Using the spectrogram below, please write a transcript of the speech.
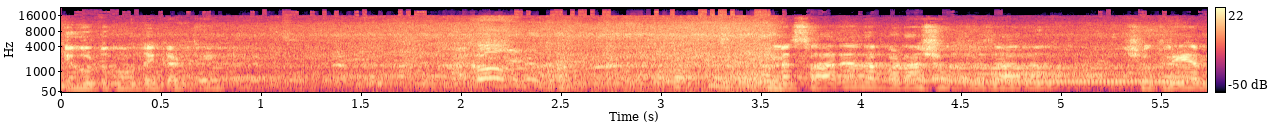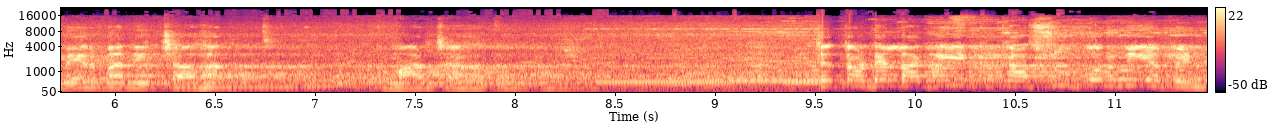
ਡਿਊਟ ਗਾਉਂਦੇ ਇਕੱਠੇ। ਮੈਂ ਸਾਰਿਆਂ ਦਾ ਬੜਾ ਸ਼ੁਕਰਗੁਜ਼ਾਰ ਹਾਂ। ਸ਼ੁਕਰੀਆ, ਮਿਹਰਬਾਨੀ, ਚਾਹਤ। ਕੁਮਾਰ ਚਾਹਤ ਤੇ ਤੁਹਾਡੇ ਲਾਗੇ ਇੱਕ ਕਾਸੂਪੁਰ ਵੀ ਆ ਪਿੰਡ।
